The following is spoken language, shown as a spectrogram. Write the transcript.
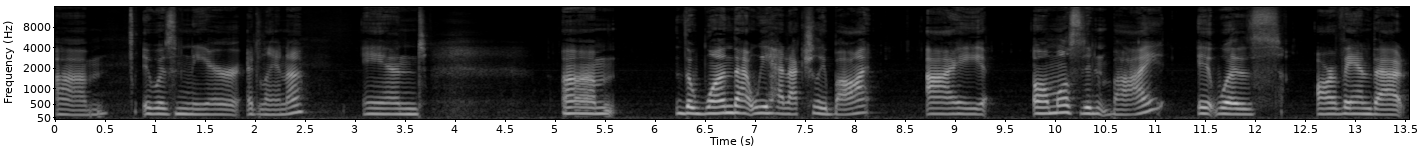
Um, it was near Atlanta, and um, the one that we had actually bought, I almost didn't buy. It was our van that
